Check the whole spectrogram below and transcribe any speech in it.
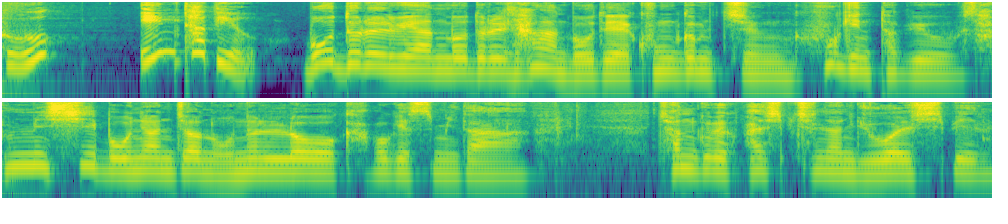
훅 인터뷰 모두를 위한 모두를 향한 모두의 궁금증 훅 인터뷰 35년 전 오늘로 가보겠습니다. 1987년 6월 10일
